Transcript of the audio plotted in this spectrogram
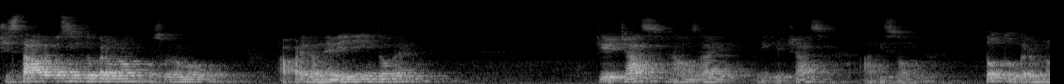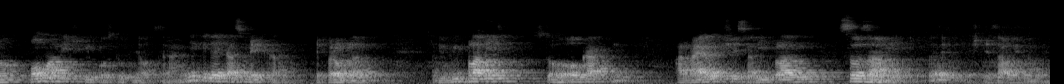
či stále nosím to brvno po svojom oku a preto nevidím dobre, či je čas, naozaj príde čas, aby som toto brvno pomaličky postupne odstránil. Niekedy aj tá smietka je problém. Ju vyplaviť z toho oka a najlepšie sa vyplaví slzami. To je ešte zaujímavé.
